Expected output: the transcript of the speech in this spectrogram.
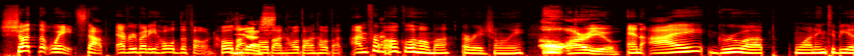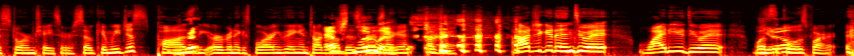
Shut the wait, stop. Everybody hold the phone. Hold on, Yes. hold on, hold on, hold on. I'm from Oklahoma originally, Oh, are you? and I grew up wanting to be a storm chaser. So can we just pause the urban exploring thing and talk Absolutely. about this for a second? Okay. How'd you get into it? Why do you do it? What's You the coolest part?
